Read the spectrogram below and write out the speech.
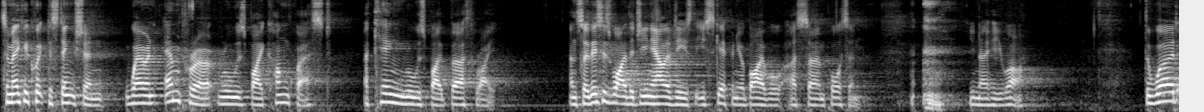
To make a quick distinction, where an emperor rules by conquest, a king rules by birthright. And so, this is why the genealogies that you skip in your Bible are so important. you know who you are. The word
